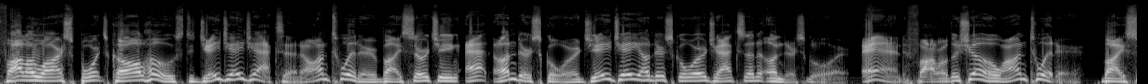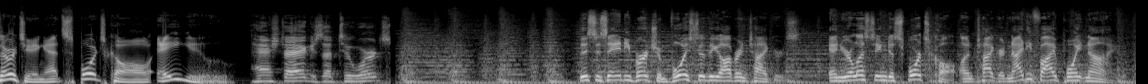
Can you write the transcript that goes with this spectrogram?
Follow our sports call host, JJ Jackson, on Twitter by searching at underscore JJ underscore Jackson underscore. And follow the show on Twitter by searching at Sports Call AU. Hashtag, is that two words? This is Andy Burcham, voice of the Auburn Tigers, and you're listening to Sports Call on Tiger 95.9.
